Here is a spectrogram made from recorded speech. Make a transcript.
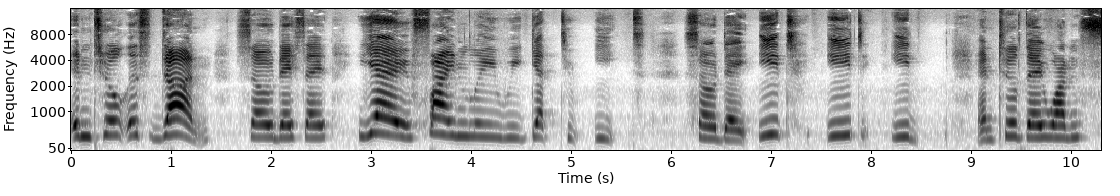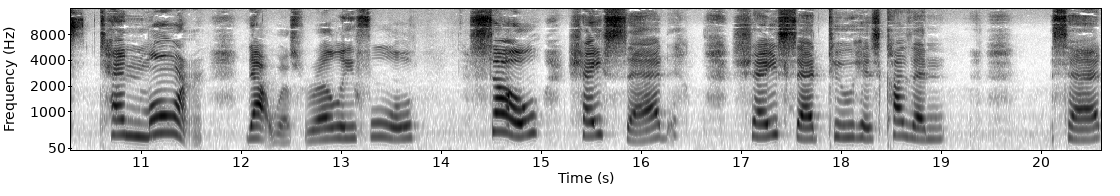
until it's done. So they said, Yay, finally we get to eat. So they eat, eat, eat until they want 10 more. That was really full. So Chase said, Chase said to his cousin, said,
